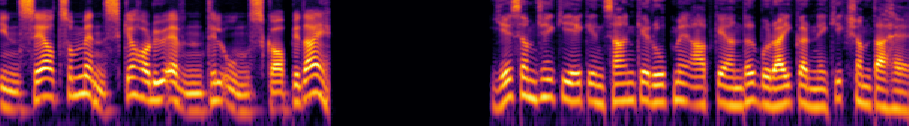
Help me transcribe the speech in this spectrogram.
Innse at som menneske har du evnen til ondskap i deg. ये समझें कि एक इंसान के रूप में आपके अंदर बुराई करने की क्षमता है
